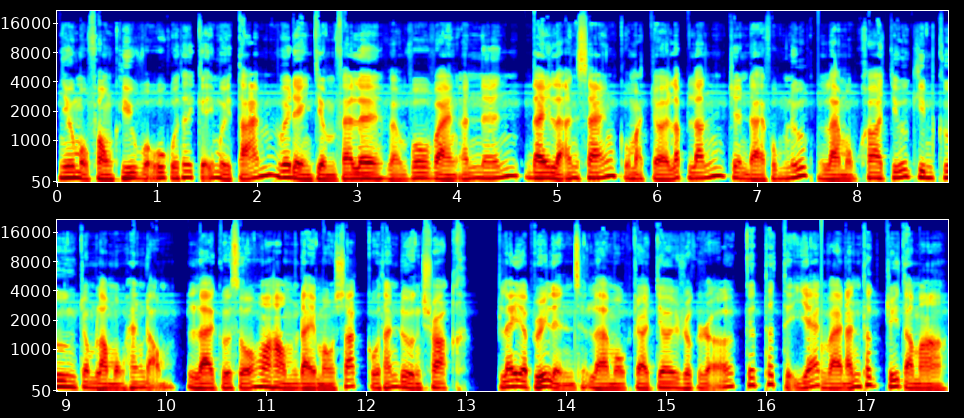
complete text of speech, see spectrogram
như một phòng khiêu vũ của thế kỷ 18 với đèn chùm pha lê và vô vàng ánh nến. Đây là ánh sáng của mặt trời lấp lánh trên đài phun nước, là một kho chứa kim cương trong lòng một hang động, là cửa sổ hoa hồng đầy màu sắc của thánh đường Shark. Play Brilliant là một trò chơi rực rỡ, kích thích thị giác và đánh thức trí tò mò.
